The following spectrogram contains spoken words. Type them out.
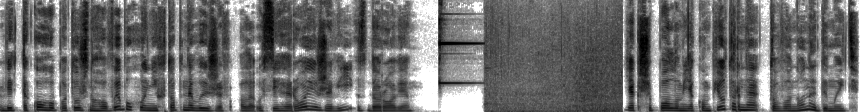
Від такого потужного вибуху ніхто б не вижив, але усі герої живі і здорові. Якщо полум'я комп'ютерне, то воно не димить.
